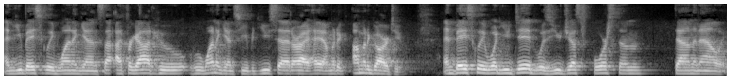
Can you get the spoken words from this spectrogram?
and you basically went against. I forgot who who went against you, but you said, "All right, hey, I'm gonna I'm gonna guard you," and basically what you did was you just forced them down an alley.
